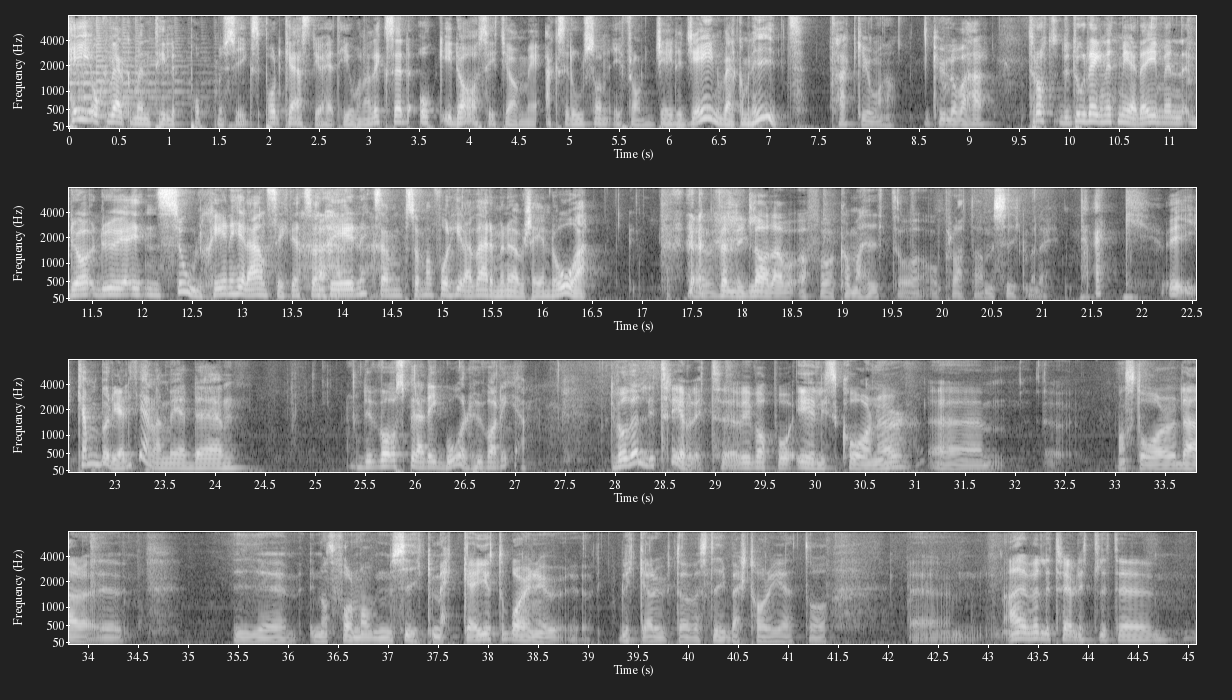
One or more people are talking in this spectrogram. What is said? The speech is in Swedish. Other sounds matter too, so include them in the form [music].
Hej och välkommen till Popmusiks podcast. Jag heter Johan Alexed och idag sitter jag med Axel Olsson ifrån Jada Jane. Välkommen hit! Tack Johan. Kul att vara här. Trots, du tog regnet med dig men du, du är en solsken i hela ansiktet så att det är liksom så att man får hela värmen över sig ändå. Jag är väldigt glad att få komma hit och, och prata musik med dig. Tack! Vi kan börja lite grann med... Eh, du var och spelade igår, hur var det? Det var väldigt trevligt. Eh, vi var på Elis Corner. Eh, man står där i, i något form av musikmecka i Göteborg nu. Blickar ut över Stigbergstorget och... eh, det är väldigt trevligt. Lite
